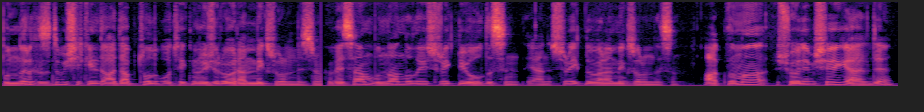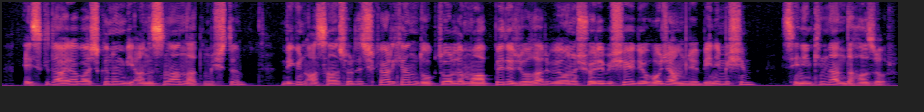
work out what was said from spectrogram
Bunları hızlı bir şekilde adapte olup o teknolojileri öğrenmek zorundasın. Ve sen bundan dolayı sürekli yoldasın. Yani sürekli öğrenmek zorundasın. Aklıma şöyle bir şey geldi. Eski daire başkanının bir anısını anlatmıştı. Bir gün asansörde çıkarken doktorla muhabbet ediyorlar ve ona şöyle bir şey diyor. Hocam diyor benim işim seninkinden daha zor.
